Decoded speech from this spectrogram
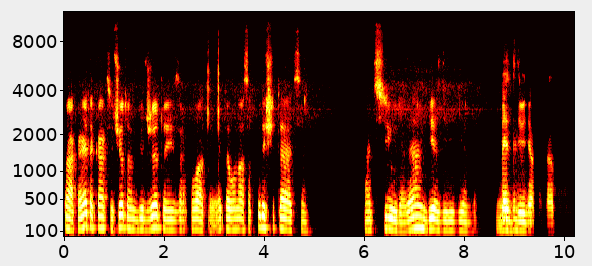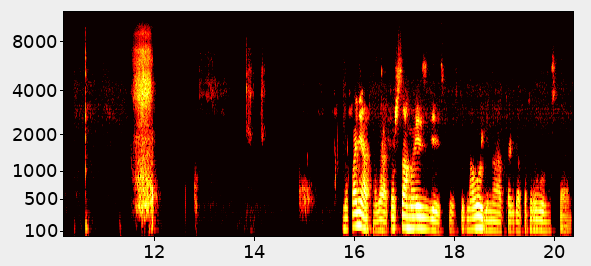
Так, а это как с учетом бюджета и зарплаты? Это у нас откуда считается? Отсюда, да? Без дивидендов. Без дивидендов, да. Ну, понятно, да. То же самое и здесь. То есть тут налоги надо тогда по-другому ставить.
